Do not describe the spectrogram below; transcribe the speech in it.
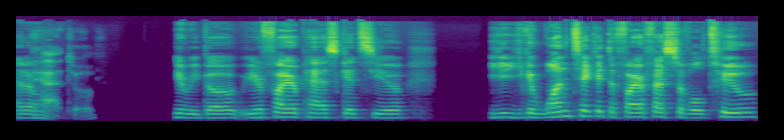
I don't. had to have. Here we go. Your fire pass gets you. You, you get one ticket to Fyre Festival two.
